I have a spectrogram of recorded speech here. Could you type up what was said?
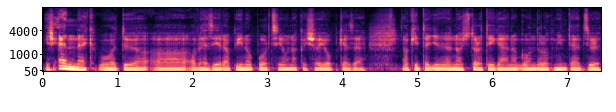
és ennek volt ő a, a, a vezér, a Pino Porciónak is a jobb keze, akit egy nagy stratégának gondolok, mint edző,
